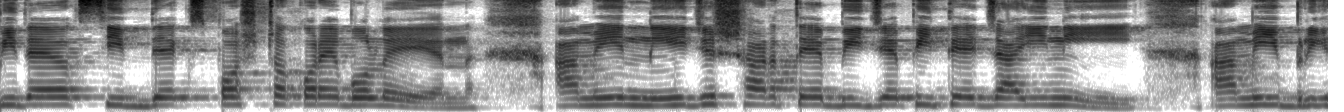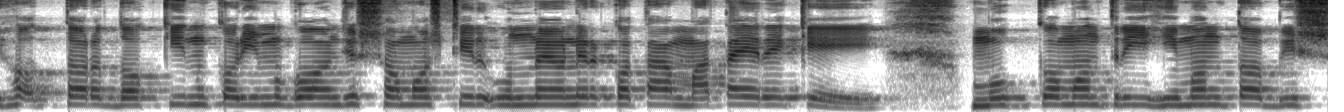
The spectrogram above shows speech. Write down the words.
বিধায়ক সিদ্দেক স্পষ্ট করে বলেন, আমি নিজ স্বার্থে বিজেপিতে যাইনি। আমি বৃহত্তর দক্ষিণ করিমগঞ্জ সমষ্টির উন্নয়নের কথা মাথায় রেখে মুখ্যমন্ত্রী হিমন্ত বিশ্ব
